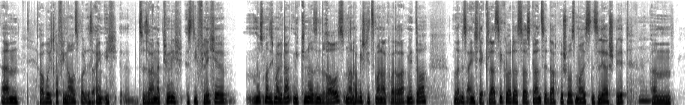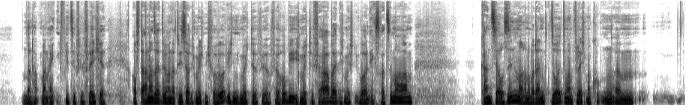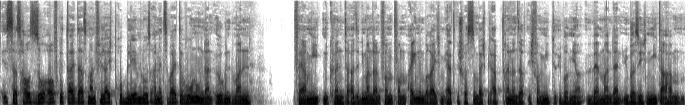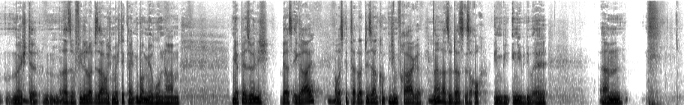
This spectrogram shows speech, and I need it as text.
Ähm, aber wo ich darauf hinaus wollte, ist eigentlich äh, zu sagen, natürlich ist die Fläche, muss man sich mal Gedanken, die Kinder sind raus und dann habe ich die 200 Quadratmeter und dann ist eigentlich der Klassiker, dass das ganze Dachgeschoss meistens leer steht. Mhm. Ähm, und dann hat man eigentlich viel zu viel Fläche. Auf der anderen Seite, wenn man natürlich sagt, ich möchte mich verwirklichen, ich möchte für, für Hobby, ich möchte für Arbeit, ich möchte überall ein extra Zimmer haben, kann es ja auch Sinn machen. Aber dann sollte man vielleicht mal gucken, ähm, ist das Haus so aufgeteilt, dass man vielleicht problemlos eine zweite Wohnung dann irgendwann vermieten könnte, also die man dann vom, vom eigenen Bereich im Erdgeschoss zum Beispiel abtrennt und sagt, ich vermiete über mir, wenn man dann über sich einen Mieter haben möchte. Mhm. Also viele Leute sagen, ich möchte keinen über mir wohnen haben. Mir persönlich wäre es egal, mhm. aber es gibt halt Leute, die sagen, kommt nicht in Frage. Mhm. Ne? Also das ist auch individuell. Ähm,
